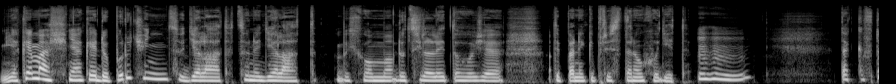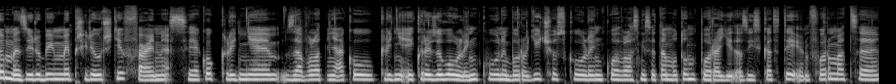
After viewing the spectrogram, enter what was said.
jaké máš nějaké doporučení, co dělat, co nedělat, abychom docílili toho, že ty paniky přestanou chodit? Mm-hmm tak v tom mezidobí mi přijde určitě fajn si jako klidně zavolat nějakou klidně i krizovou linku nebo rodičovskou linku a vlastně se tam o tom poradit a získat ty informace,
